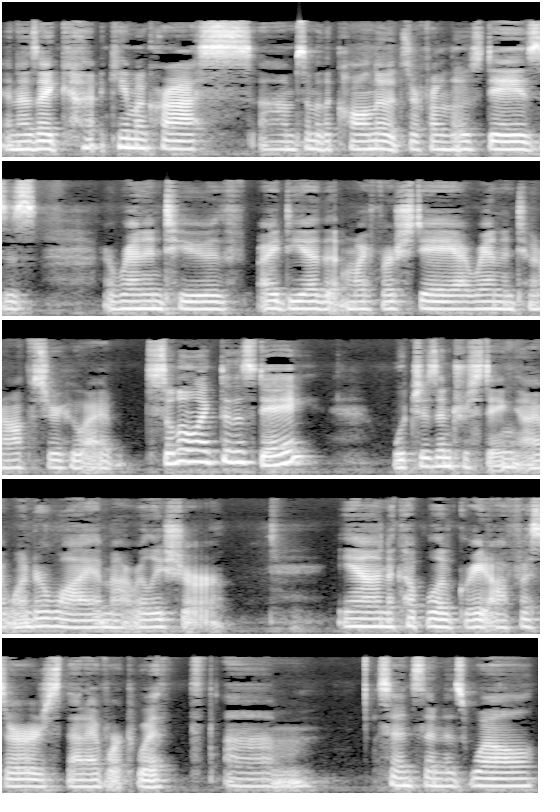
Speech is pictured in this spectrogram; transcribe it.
And as I came across um, some of the call notes are from those days, is I ran into the idea that my first day I ran into an officer who I still don't like to this day, which is interesting. I wonder why, I'm not really sure. And a couple of great officers that I've worked with um, since then as well.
